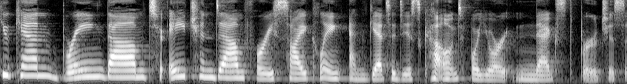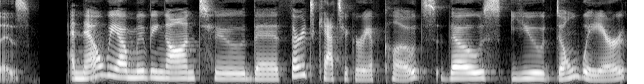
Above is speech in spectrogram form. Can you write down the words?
you can bring them to H&M for recycling and get a discount for your next purchases. And now we are moving on to the third category of clothes, those you don't wear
